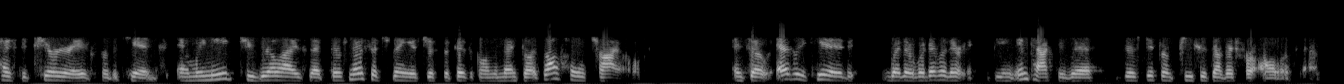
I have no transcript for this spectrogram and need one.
has deteriorated for the kids, and we need to realize that there's no such thing as just the physical and the mental. It's all whole child. And so every kid, whether whatever they're being impacted with, there's different pieces of it for all of them.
